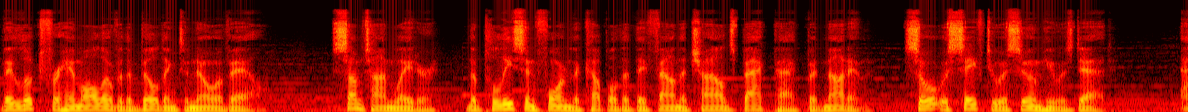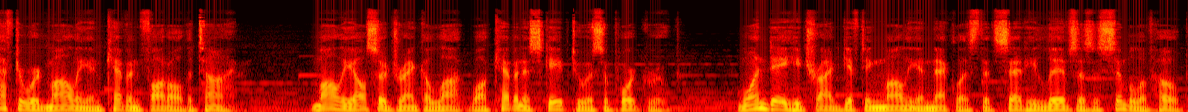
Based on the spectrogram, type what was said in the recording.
They looked for him all over the building to no avail. Sometime later, the police informed the couple that they found the child's backpack but not him, so it was safe to assume he was dead. Afterward Molly and Kevin fought all the time. Molly also drank a lot while Kevin escaped to a support group. One day he tried gifting Molly a necklace that said he lives as a symbol of hope,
